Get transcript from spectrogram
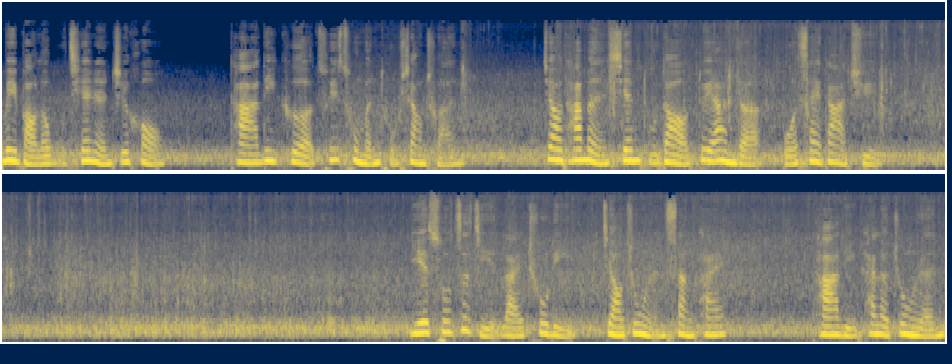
喂饱了五千人之后，他立刻催促门徒上船，叫他们先渡到对岸的伯赛大去。耶稣自己来处理，叫众人散开。他离开了众人，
